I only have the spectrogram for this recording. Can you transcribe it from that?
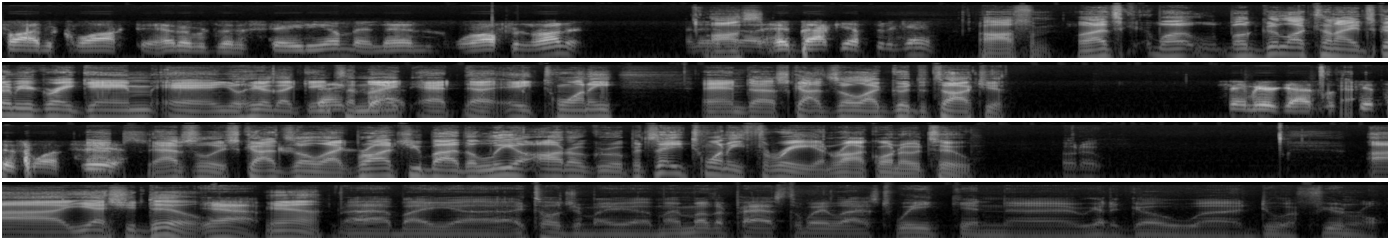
five o'clock to head over to the stadium, and then we're off and running. And then Awesome. uh, head back after the game. Awesome. Well, that's well. Well, good luck tonight. It's going to be a great game, and you'll hear that game Thanks, tonight at uh, eight twenty. And uh, Scott Zolak, good to talk to you. Same here, guys. Let's get this one. See ya. Absolutely, Scott Zolak, brought to you by the Lia Auto Group. It's eight twenty three in Rock one hundred two. Uh, yes, you do. Yeah, yeah. Uh, my, uh, I told you my uh, my mother passed away last week, and uh, we got to go uh, do a funeral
